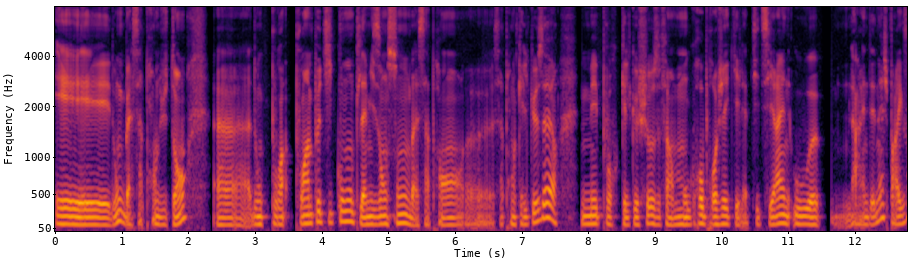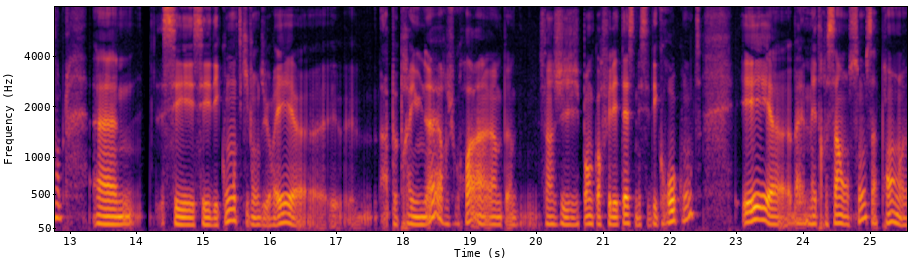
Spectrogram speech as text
Et donc bah, ça prend du temps. Euh, donc pour, pour un petit compte, la mise en son, bah, ça, prend, euh, ça prend quelques heures. Mais pour quelque chose, enfin mon gros projet qui est La Petite Sirène ou La Reine des Neiges par exemple, c'est des comptes qui vont durer à peu près une heure, je crois. Enfin, j'ai pas encore fait les tests, mais c'est des gros comptes. Et euh, bah, mettre ça en son, ça prend euh,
